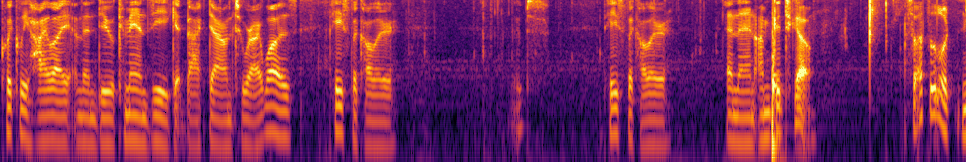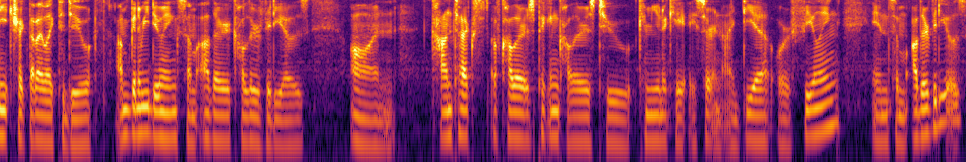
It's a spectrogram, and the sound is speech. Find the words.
quickly highlight and then do Command Z, get back down to where I was, paste the color, oops, paste the color, and then I'm good to go. So that's a little neat trick that I like to do. I'm going to be doing some other color videos on context of colors, picking colors to communicate a certain idea or feeling in some other videos.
